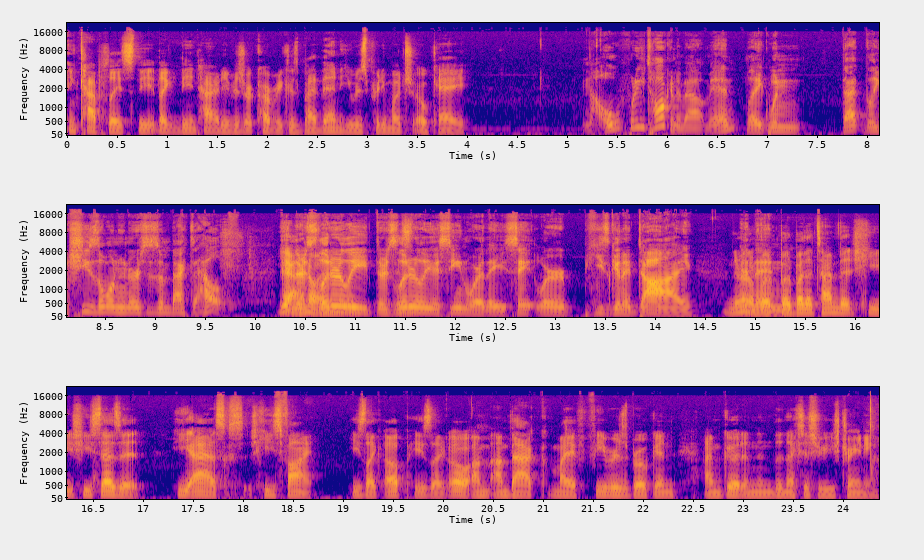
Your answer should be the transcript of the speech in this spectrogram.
encapsulates the like the entirety of his recovery because by then he was pretty much okay. No, what are you talking about, man? Like when that like she's the one who nurses him back to health. Yeah, and there's know, I mean, literally there's literally a scene where they say where he's gonna die. No, no, and no then- but but by the time that she she says it, he asks, he's fine. He's like up. He's like, oh, I'm I'm back. My fever is broken. I'm good. And then the next issue, he's training.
